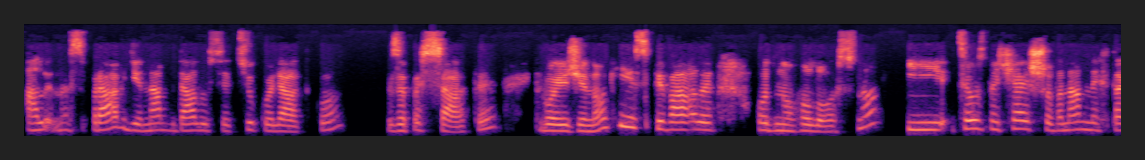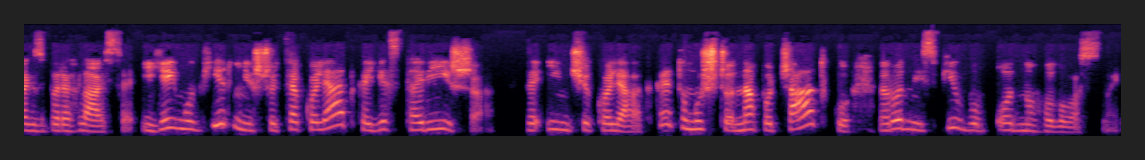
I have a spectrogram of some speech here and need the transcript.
але насправді нам вдалося цю колядку. Записати двоє жінок її співали одноголосно, і це означає, що вона в них так збереглася. І є ймовірність, що ця колядка є старіша за інші колядки, тому що на початку народний спів був одноголосний,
